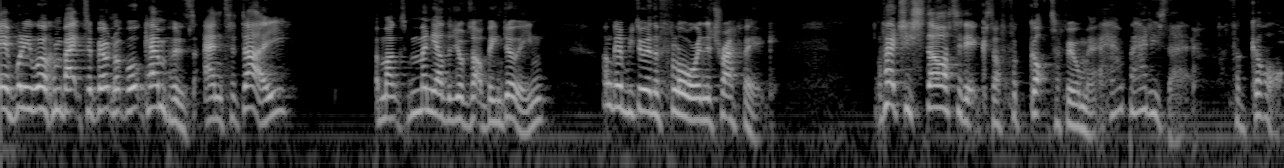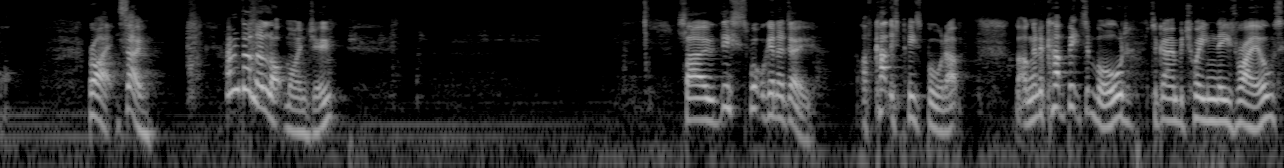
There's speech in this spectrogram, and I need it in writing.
Hey everybody, welcome back to Built Not Bought Campers. And today, amongst many other jobs that I've been doing, I'm going to be doing the floor in the Trafic. I've actually started it because I forgot to film it. How bad is that? I forgot. Right, so, I haven't done a lot, mind you. So this is what we're going to do. I've cut this piece board up, but I'm going to cut bits of board to go in between these rails,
